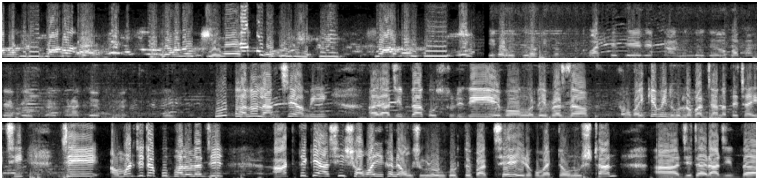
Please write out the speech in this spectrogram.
আমাদের এই বাংলার জনপ্রিয় অভিনেত্রী শ্রাবন্তী। বাচ্চাদের একটা আনন্দ দেওয়া বা তাদের একটা ইন্সপায়ার করার যে। খুব ভালো লাগছে। আমি রাজীব দা কস্তুরিদি এবং দেবরাজ দা সবাইকে আমি ধন্যবাদ জানাতে চাইছি যে আমার যেটা খুব ভালো লাগছে, আট থেকে আশি সবাই এখানে অংশগ্রহণ করতে পারছে এরকম একটা অনুষ্ঠান যেটা রাজীব দা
